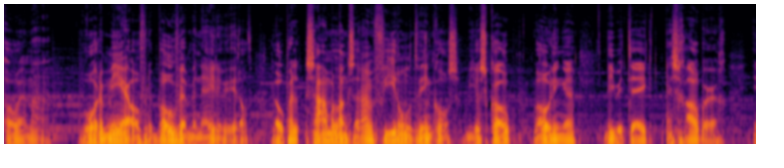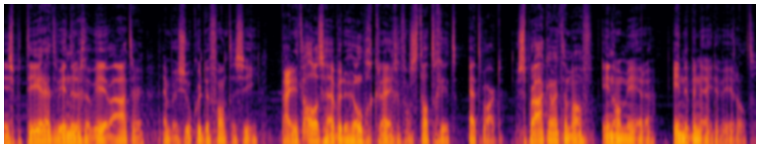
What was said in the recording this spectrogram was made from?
OMA. We horen meer over de boven- en benedenwereld, lopen samen langs de ruim 400 winkels, bioscoop, woningen, bibliotheek en schouwburg. Inspecteren het winderige weerwater en bezoeken de fantasie. Bij dit alles hebben we de hulp gekregen van stadgids Edward. We spraken met hem af in Almere, in de benedenwereld.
